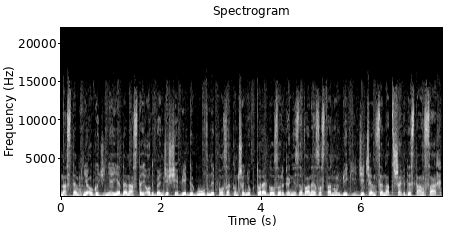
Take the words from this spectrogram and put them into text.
Następnie o godzinie 11 odbędzie się bieg główny, po zakończeniu którego zorganizowane zostaną biegi dziecięce na trzech dystansach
